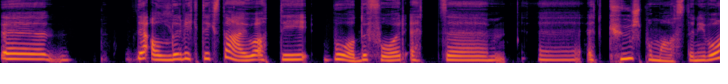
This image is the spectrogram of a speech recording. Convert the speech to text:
Eh, Det aller viktigste er jo at de både får et, eh, eh, et kurs på masternivå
